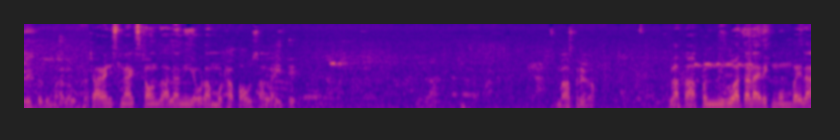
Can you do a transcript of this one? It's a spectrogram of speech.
भेटतो तुम्हाला लवकर. चाय आणि स्नॅक्स खाऊन झाला आणि एवढा मोठा पाऊस आला इथे. बापरे बाप. तुला आता आपण निघू आता डायरेक्ट मुंबईला.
